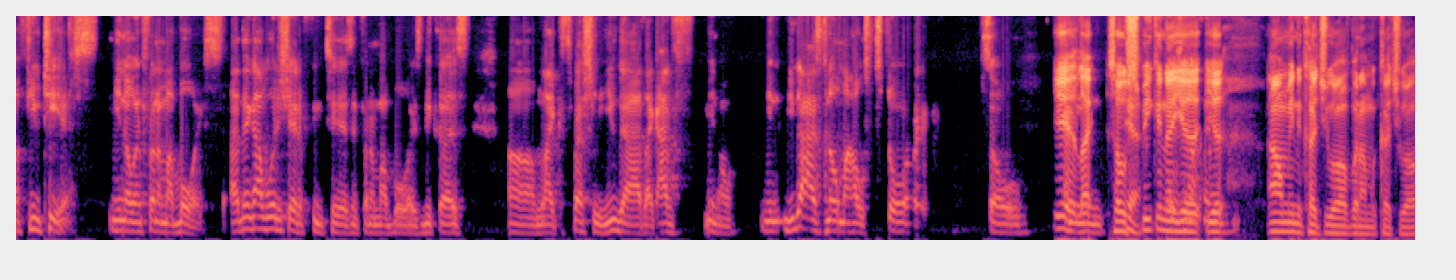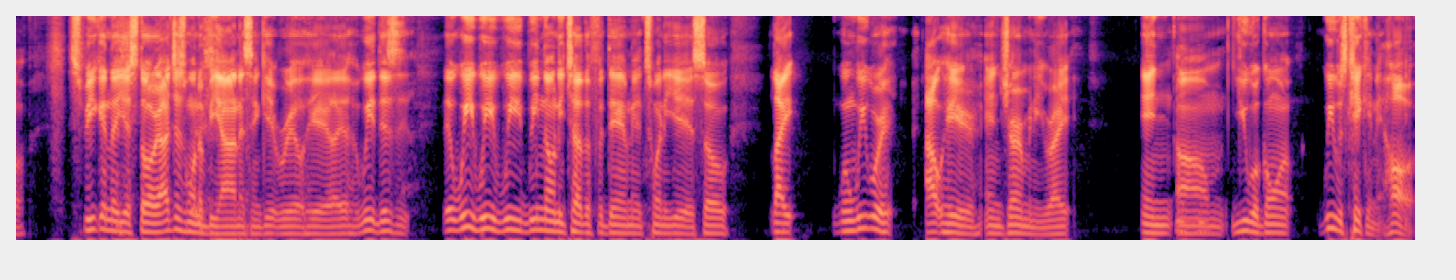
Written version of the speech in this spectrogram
a, few tears, you know, in front of my boys. I think I would shed a few tears in front of my boys because, um, like, especially you guys, like, I've, you know, you, you guys know my whole story. So, yeah, I mean, like, so yeah, speaking of your, your, I don't mean to cut you off, but I'm gonna cut you off. Speaking of your story, I just want to be honest and get real here. Like, we, this is, we, we, we, we known each other for damn near 20 years. So, like, when we were out here in Germany, right? And mm-hmm. um, you were going, we was kicking it hard,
